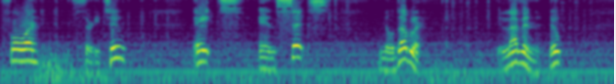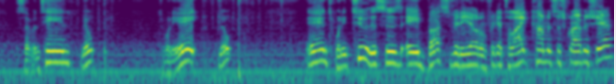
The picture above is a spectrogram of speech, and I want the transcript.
4, 32, 8, and 6. No doubler. 11, nope. 17, nope. 28, nope. And 22. This is a bus video. Don't forget to like, comment, subscribe, and share.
